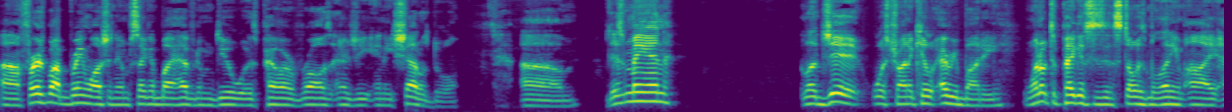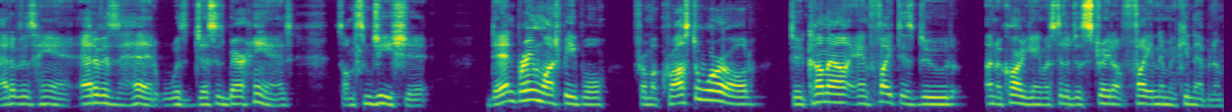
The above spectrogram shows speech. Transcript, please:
Uh, first by brainwashing him, second by having him deal with his power of Ra's energy in a shadow duel. Um, this man legit was trying to kill everybody. Went up to Pegasus and stole his Millennium Eye out of his hand, out of his head with just his bare hands. Some some G shit. Then brainwashed people from across the world to come out and fight this dude in a card game instead of just straight up fighting him and kidnapping him.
